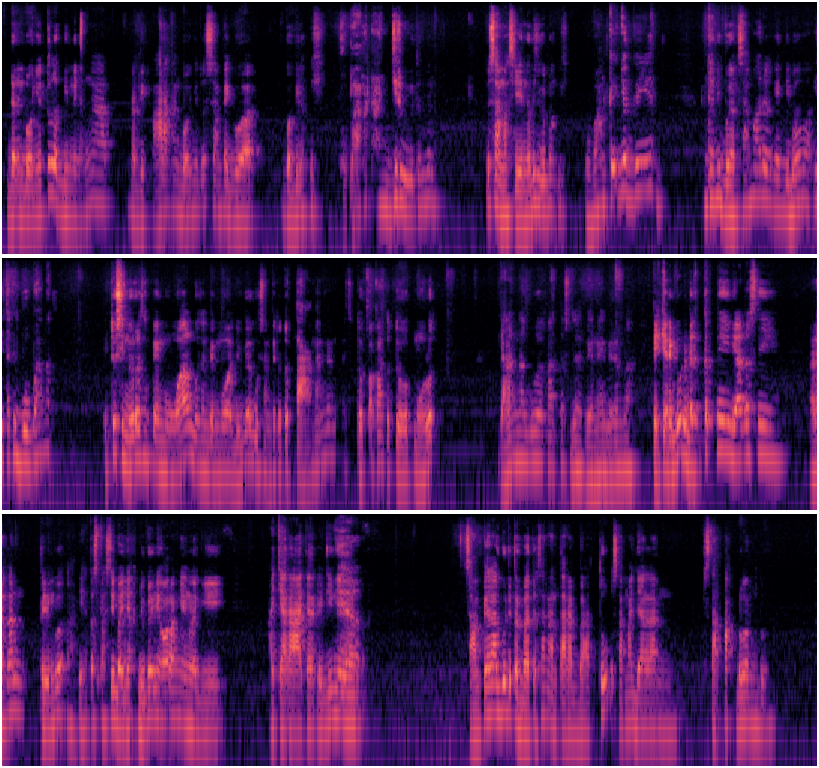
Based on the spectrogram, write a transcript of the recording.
Dan baunya tuh lebih menyengat, lebih parah kan baunya tuh sampai gue gue bilang ih bau banget anjir gitu kan. Terus sama si Nuri juga bilang ih bau banget kayak John kayaknya. Enggak nih bau yang sama ada kayak di bawah, ih tapi bau banget itu si Nurul sampai mual, gue sampai mual juga, gue sampai tutup tangan kan, tutup apa, tutup mulut. Jalan lah gue ke atas, udah biarin aja, biarin lah. Pikir gue udah deket nih di atas nih. Karena kan feeling gue, ah di atas pasti banyak juga nih orang yang lagi acara-acara kayak gini Iya. ya. Sampailah gue di perbatasan antara batu sama jalan setapak doang tuh.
